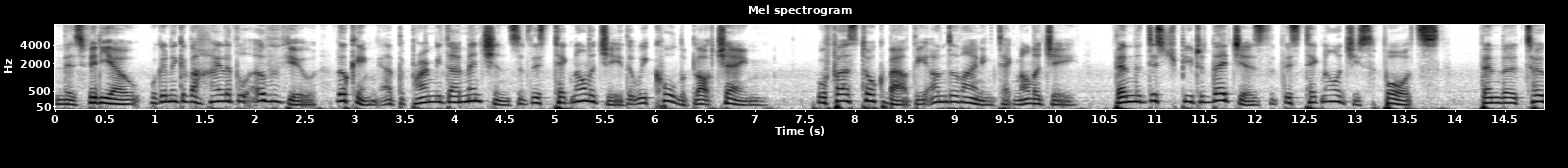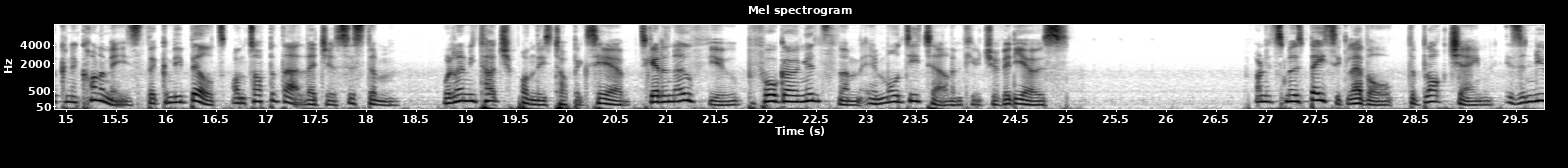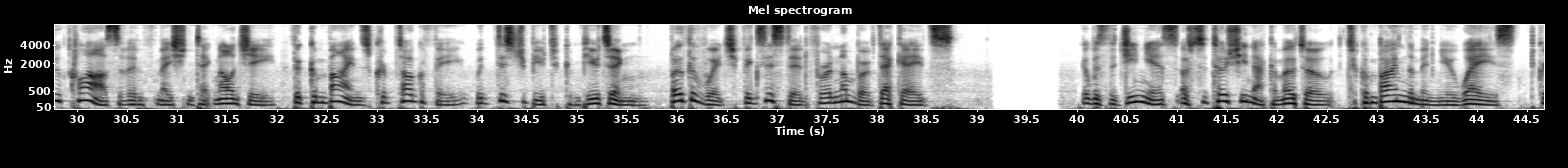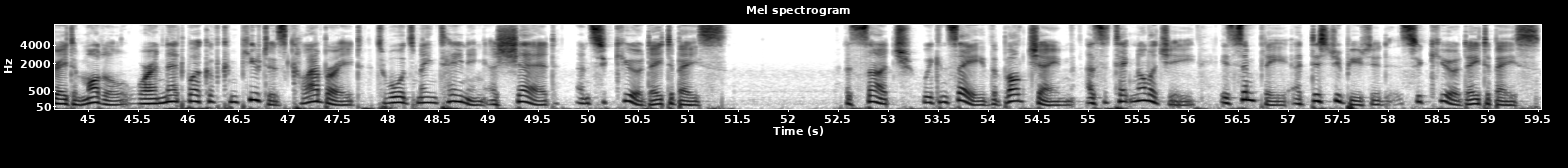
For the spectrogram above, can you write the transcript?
In this video, we're going to give a high-level overview looking at the primary dimensions of this technology that we call the blockchain. We'll first talk about the underlying technology, then the distributed ledgers that this technology supports, then the token economies that can be built on top of that ledger system. We'll only touch upon these topics here to get an overview before going into them in more detail in future videos. On its most basic level, the blockchain is a new class of information technology that combines cryptography with distributed computing, both of which have existed for a number of decades. It was the genius of Satoshi Nakamoto to combine them in new ways, to create a model where a network of computers collaborate towards maintaining a shared and secure database. As such, we can say the blockchain as a technology is simply a distributed, secure database.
